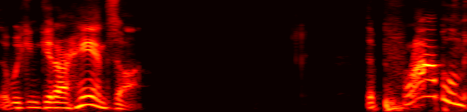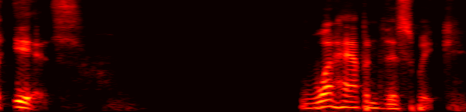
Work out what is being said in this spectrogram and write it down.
that we can get our hands on. The problem is what happened this week.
